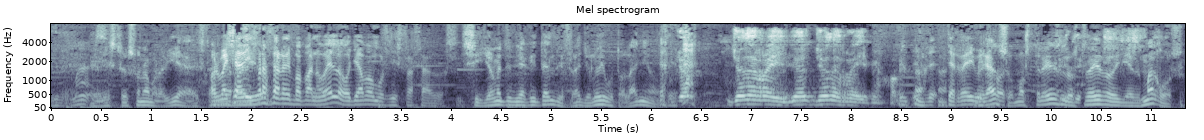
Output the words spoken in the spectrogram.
y demás. Esto es una maravilla. ¿Os vais a radio. disfrazar de Papá Noel o ya vamos disfrazados? Si yo me tendría que quitar el disfraz, yo lo llevo todo el año. Yo, yo de rey, yo, yo de rey mejor. De, de rey Mirad, mejor. somos tres, los tres Reyes Magos.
